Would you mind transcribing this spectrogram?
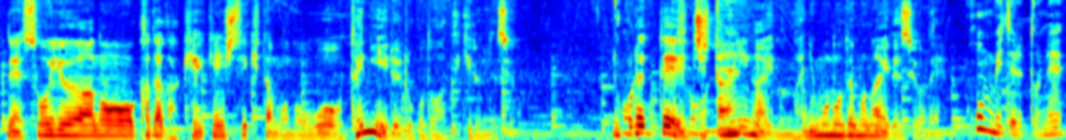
うん。でそういうあの方が経験してきたものを手に入れることができるんですよ。でこれって時短以外の何物でもないですよね。本見てるとね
